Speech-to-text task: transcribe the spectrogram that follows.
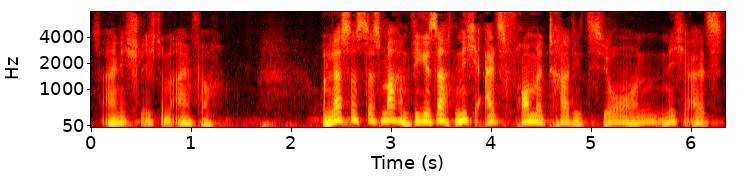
ist eigentlich schlicht und einfach. Und lass uns das machen. Wie gesagt, nicht als fromme Tradition, nicht als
